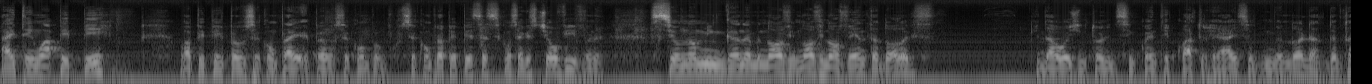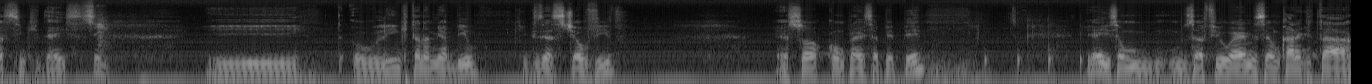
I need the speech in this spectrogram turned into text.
Aí tem um app. O app para você comprar, para você compra, você compra o app, você consegue assistir ao vivo, né? Se eu não me engano, é 9,90 dólares que dá hoje em torno de 54 reais, se eu não me engano, dólar deve estar 5,10. Sim. E o link está na minha bio, quem quiser assistir ao vivo. É só comprar esse app. E é isso, é um, um desafio. O Hermes é um cara que está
